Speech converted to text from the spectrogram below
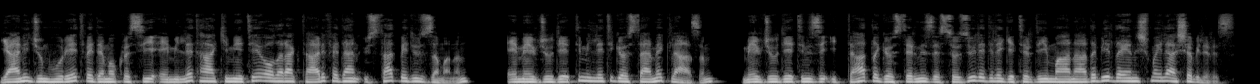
yani Cumhuriyet ve demokrasiyi e-millet hakimiyeti olarak tarif eden Üstad Bediüzzaman'ın, e-mevcudiyetli milleti göstermek lazım, mevcudiyetinizi ittihatla gösterinizle sözüyle dile getirdiği manada bir dayanışmayla aşabiliriz.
